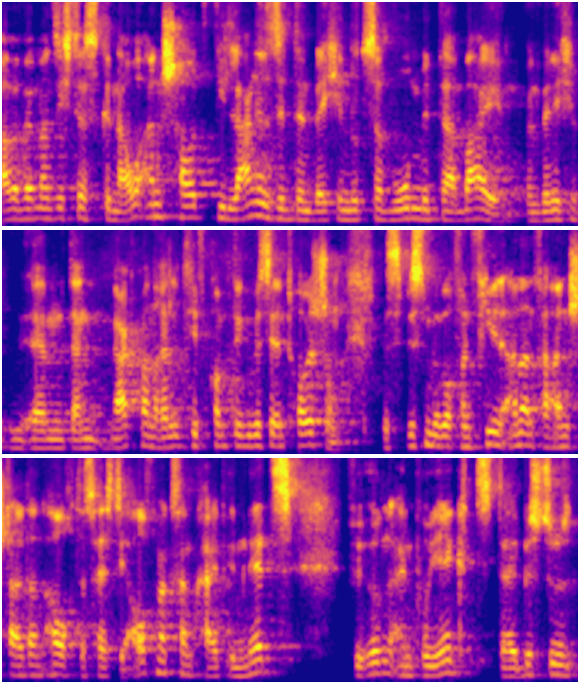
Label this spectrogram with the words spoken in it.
Aber wenn man sich das genau anschaut, wie lange sind denn welche Nutzer wo mit dabei? Und wenn ich, ähm, dann merkt man relativ, kommt eine gewisse Enttäuschung. Das wissen wir aber von vielen anderen Veranstaltern auch. Das heißt, die Aufmerksamkeit im Netz für irgendein Projekt, da bist du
